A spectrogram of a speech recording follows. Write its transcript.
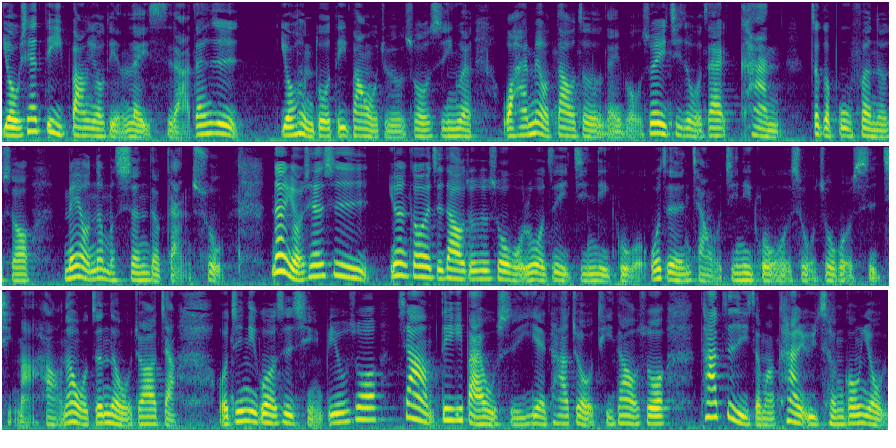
有些地方有点类似啦，但是。有很多地方，我觉得说是因为我还没有到这个 level，所以其实我在看这个部分的时候，没有那么深的感触。那有些是因为各位知道，就是说我如果自己经历过，我只能讲我经历过或者是我做过的事情嘛。好，那我真的我就要讲我经历过的事情，比如说像第一百五十页，他就有提到说他自己怎么看与成功有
